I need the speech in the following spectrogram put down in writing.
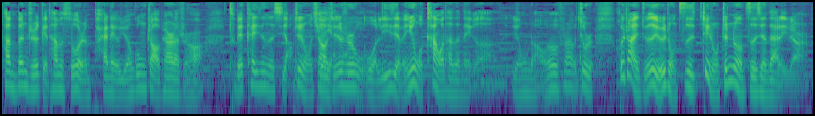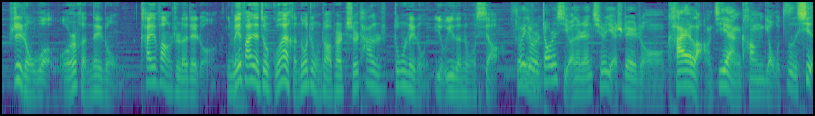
他们奔驰给他们所有人拍那个员工照片的时候，特别开心的笑。这种笑其实我我理解为，因为我看过他的那个员工照，我就说就是会让你觉得有一种自这种真正的自信在里边儿。这种我我是很那种开放式的这种，你没发现就是国外很多这种照片，其实他的都是那种有意的那种笑。所以就是招人喜欢的人，其实也是这种开朗、健康、有自信，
